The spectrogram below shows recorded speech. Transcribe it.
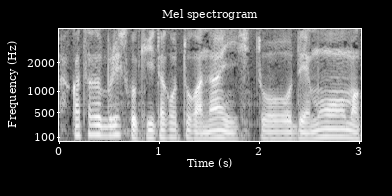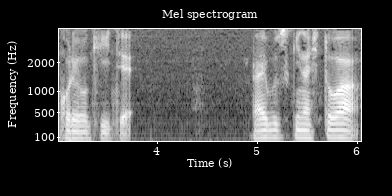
博多ザ・ブリスコ聞いたことがない人でも、まあ、これを聞いてライブ好きな人は、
